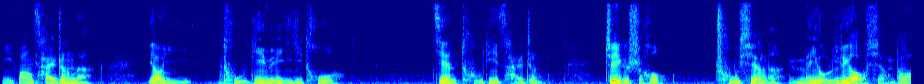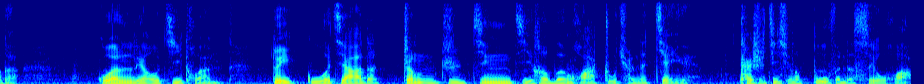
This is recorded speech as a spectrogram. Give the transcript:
地方财政呢，要以土地为依托，建土地财政。这个时候。出现了没有料想到的官僚集团对国家的政治、经济和文化主权的僭越，开始进行了部分的私有化，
